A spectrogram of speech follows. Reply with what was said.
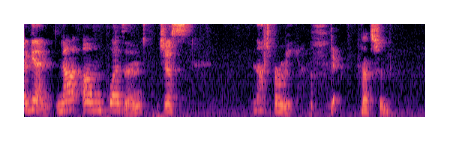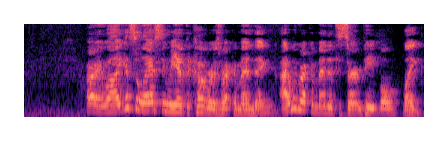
Again, not unpleasant, just not for me. Yeah, that's it. All right. Well, I guess the last thing we have to cover is recommending. I would recommend it to certain people, like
